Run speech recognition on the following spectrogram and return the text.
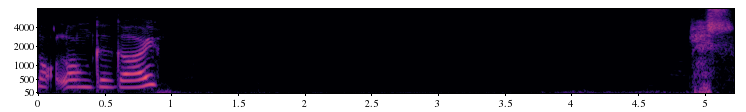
not long ago. Yes.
